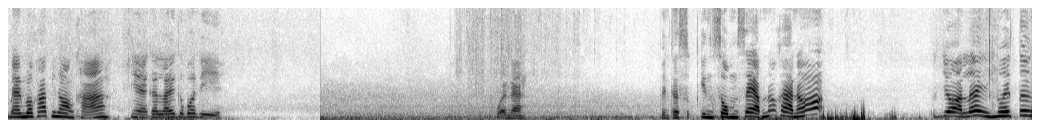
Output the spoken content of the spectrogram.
แมนบ่ค่ะพี่น้องคะแย่กันไรก็บ่ดีควรนะเป็นตะกินสมแซบเนาะค่ะเนาะยอดเลยหน่วยตึง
